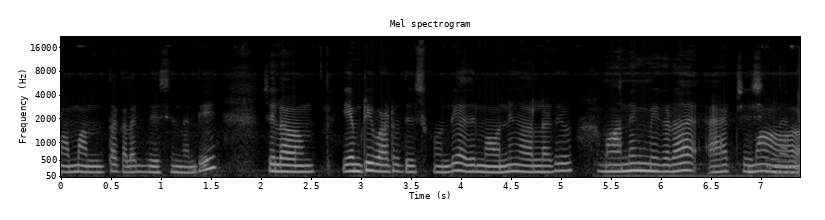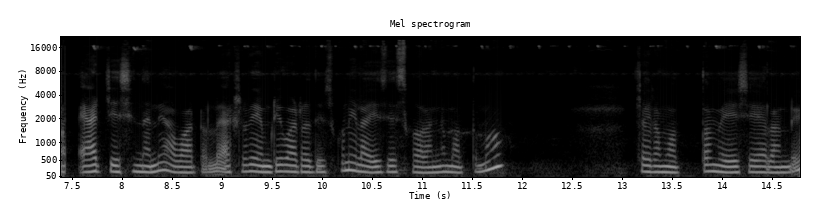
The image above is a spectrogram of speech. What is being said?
మా అమ్మ అంతా కలెక్ట్ చేసిందండి. సో ఇలా ఎంటీ వాటర్ తీసుకోండి. అది మార్నింగ్ ఆల్రెడీ మార్నింగ్ మీగడ యాడ్ చేసి యాడ్ చేసిందండి ఆ వాటర్లో. యాక్చువల్గా ఎంటీ వాటర్ తీసుకొని ఇలా వేసేసుకోవాలండి మొత్తము. సో ఇలా మొత్తం వేసేయాలండి.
